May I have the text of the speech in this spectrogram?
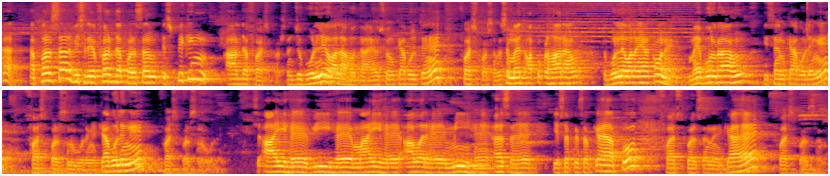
A person which refer the person speaking are the first person जो बोलने वाला होता है, उसको हम क्या बोलते हैं? फ़र्स्ट पर्सन जैसे मैं तो आपको पढ़ा रहा हूँ तो बोलने वाला यहाँ कौन है? मैं बोल रहा हूँ, इसे हम क्या बोलेंगे? फ़र्स्ट पर्सन बोलेंगे. क्या बोलेंगे? फ़र्स्ट पर्सन बोलेंगे. आई है वी है माई है आवर है मी है अस है, ये सब के सब क्या है आपको? फ़र्स्ट पर्सन है. क्या है? फ़र्स्ट पर्सन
